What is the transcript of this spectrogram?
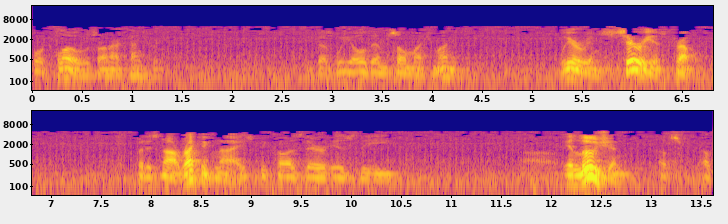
foreclose on our country because we owe them so much money. We are in serious trouble. But it's not recognized because there is the illusion of, of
